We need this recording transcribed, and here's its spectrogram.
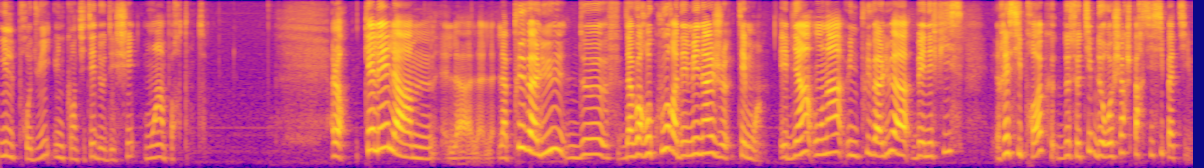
il produit une quantité de déchets moins importante. Alors, quelle est la, plus-value d'avoir recours à des ménages témoins? Eh bien, on a une plus-value à bénéfice réciproque de ce type de recherche participative.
